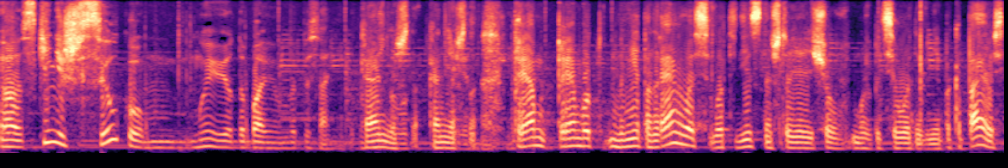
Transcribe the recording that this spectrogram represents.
А, скинешь ссылку, мы ее добавим в описании. Конечно, вот конечно. Прям, прям вот мне понравилось. Вот единственное, что я еще, может быть, сегодня в ней покопаюсь,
